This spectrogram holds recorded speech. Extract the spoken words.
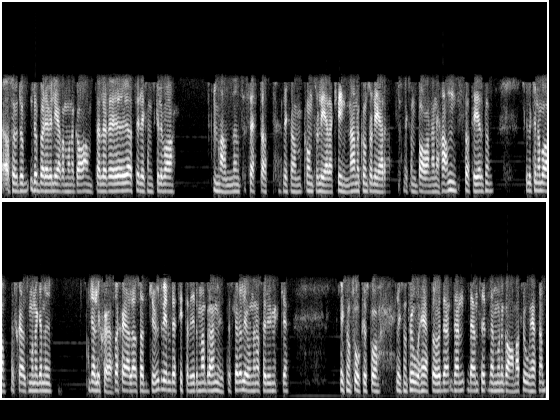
Alltså då, då började vi leva monogamt eller att det liksom skulle vara mannens sätt att liksom kontrollera kvinnan och kontrollera att liksom barnen är hans. Så att det liksom skulle kunna vara ett skäl till monogami. Religiösa skäl, alltså att Gud vill det. Tittar vi i de abrahamitiska religionerna så är det mycket liksom fokus på liksom trohet och den, den, den, typ, den monogama troheten.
